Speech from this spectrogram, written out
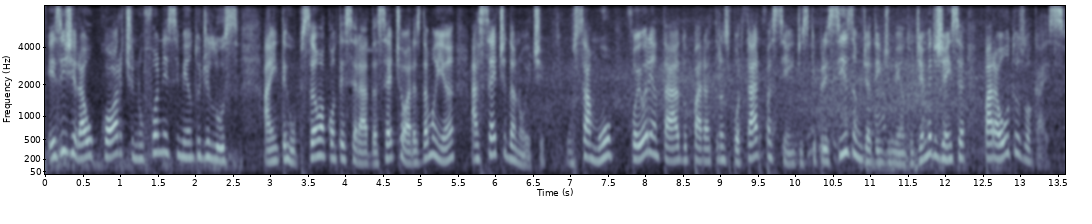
exigirá o corte no fornecimento de luz. A interrupção acontecerá das 7 horas da manhã às 7 da noite. O SAMU foi orientado para transportar pacientes que precisam de atendimento de emergência para outros locais.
